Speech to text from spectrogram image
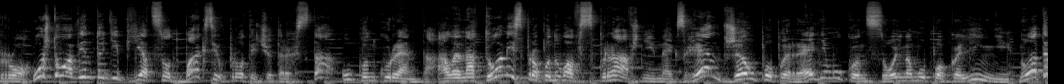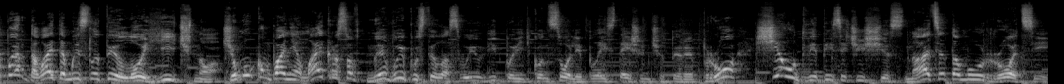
Pro. Коштував він тоді 500 баксів проти 400 у конкурента, але натомість пропонував справжній Next Gen вже у попередньому консольному поколінні. Ну а тепер давайте мислити логічно. Чому компанія Microsoft не випустила свою відповідь консолі PlayStation 4 Pro ще у 2016 році?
